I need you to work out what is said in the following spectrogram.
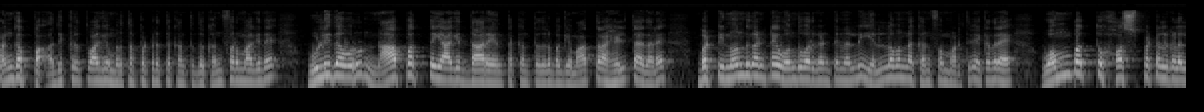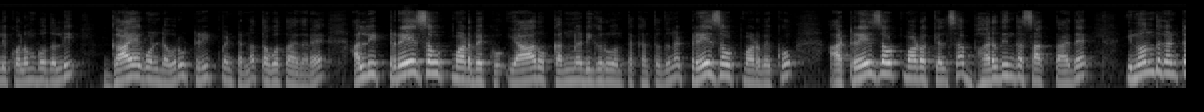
ರಂಗಪ್ಪ ಅಧಿಕೃತವಾಗಿ ಮೃತಪಟ್ಟಿರ್ತಕ್ಕಂಥದ್ದು ಕನ್ಫರ್ಮ್ ಆಗಿದೆ. ಉಳಿದವರು ನಾಪತ್ತೆಯಾಗಿದ್ದಾರೆ ಅಂತಕ್ಕಂಥದ್ರ ಬಗ್ಗೆ ಮಾತ್ರ ಹೇಳ್ತಾ ಇದ್ದಾರೆ. ಬಟ್ ಇನ್ನೊಂದು ಗಂಟೆ, ಒಂದೂವರೆ ಗಂಟೆನಲ್ಲಿ ಎಲ್ಲವನ್ನ ಕನ್ಫರ್ಮ್ ಮಾಡ್ತೀವಿ. ಯಾಕಂದರೆ ಒಂಬತ್ತು ಹಾಸ್ಪಿಟಲ್ಗಳಲ್ಲಿ ಕೊಲಂಬೋದಲ್ಲಿ ಗಾಯಗೊಂಡವರು ಟ್ರೀಟ್ಮೆಂಟನ್ನು ತಗೋತಾ ಇದ್ದಾರೆ. ಅಲ್ಲಿ ಟ್ರೇಸ್ ಔಟ್ ಮಾಡಬೇಕು. ಯಾರು ಕನ್ನಡಿಗರು ಅಂತಕ್ಕಂಥದ್ದನ್ನು ಟ್ರೇಸ್ ಔಟ್ ಮಾಡಬೇಕು. ಆ ಟ್ರೇಸ್ ಔಟ್ ಮಾಡೋ ಕೆಲಸ ಭರದಿಂದ ಸಾಕ್ತಾ ಇದೆ. ಇನ್ನೊಂದು ಗಂಟೆ,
